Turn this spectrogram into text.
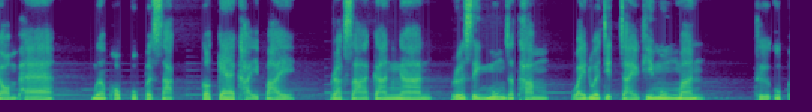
ยอมแพ้ เมื่อพบอุปสรรคก็แก้ไขไป รักษาการงานหรือสิ่งมุ่งจะทำไว้ด้วยจิตใจที่มุ่งมั่น ถืออุป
